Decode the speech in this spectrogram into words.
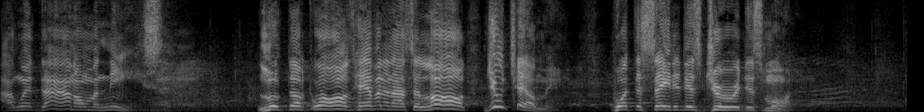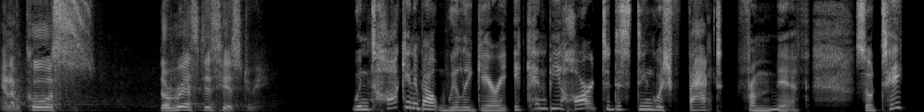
I went down on my knees, looked up towards heaven, and I said, Lord, you tell me what to say to this jury this morning. And of course, the rest is history. When talking about Willie Gary, it can be hard to distinguish fact from myth. So take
